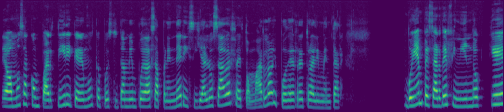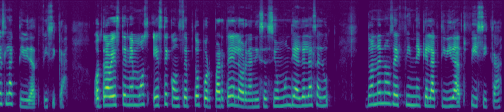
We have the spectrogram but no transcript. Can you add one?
te vamos a compartir y queremos que pues tú también puedas aprender y si ya lo sabes retomarlo y poder retroalimentar. Voy a empezar definiendo qué es la actividad física. Otra vez tenemos este concepto por parte de la Organización Mundial de la Salud, donde nos define que la actividad física,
